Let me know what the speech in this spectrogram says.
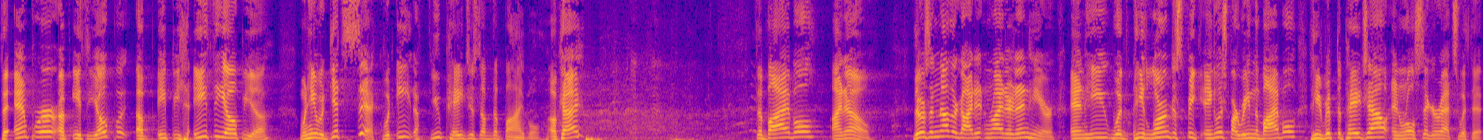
The emperor of Ethiopia, of Ethiopia, when he would get sick, would eat a few pages of the Bible. Okay? the Bible, I know. There's another guy, didn't write it in here, and he would he learned to speak English by reading the Bible. He ripped the page out and rolled cigarettes with it.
